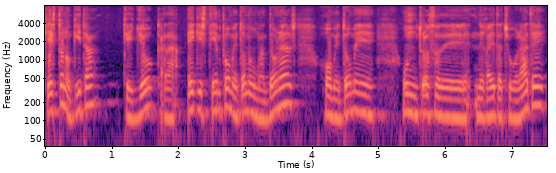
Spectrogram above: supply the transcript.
Que esto no quita que yo cada X tiempo me tome un McDonald's o me tome un trozo de, galleta de chocolate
